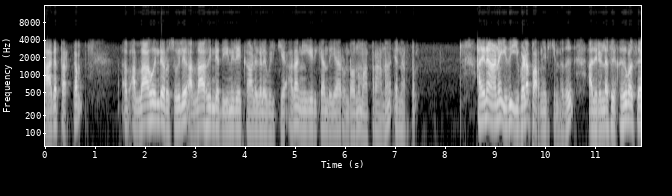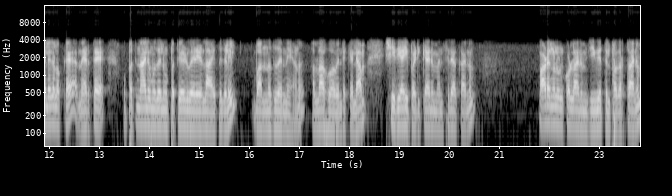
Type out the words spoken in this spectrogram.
ആകെ തർക്കം അള്ളാഹുവിന്റെ റസൂൽ അള്ളാഹുവിന്റെ ദീനിലേക്ക് ആളുകളെ വിളിക്കുക അത് അംഗീകരിക്കാൻ തയ്യാറുണ്ടോ എന്ന് മാത്രമാണ് എന്നർത്ഥം. അതിനാണ് ഇത് ഇവിടെ പറഞ്ഞിരിക്കുന്നത്. അതിലുള്ള ഫിഖ് മസേലകളൊക്കെ നേരത്തെ മുപ്പത്തിനാല് മുതൽ മുപ്പത്തിയേഴ് വരെയുള്ള ആയത്തുകളിൽ വന്നത് തന്നെയാണ്. അള്ളാഹു അവന്റെ കലാം ശരിയായി പഠിക്കാനും മനസ്സിലാക്കാനും പാഠങ്ങൾ ഉൾക്കൊള്ളാനും ജീവിതത്തിൽ പകർത്താനും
